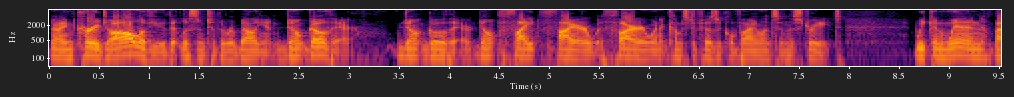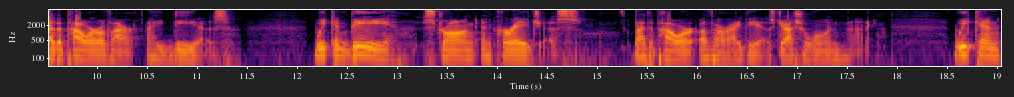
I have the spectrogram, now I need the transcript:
Now, I encourage all of you that listen to the rebellion don't go there. Don't go there. Don't fight fire with fire when it comes to physical violence in the streets. We can win by the power of our ideas. We can be strong and courageous by the power of our ideas. Joshua 1 9. We can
